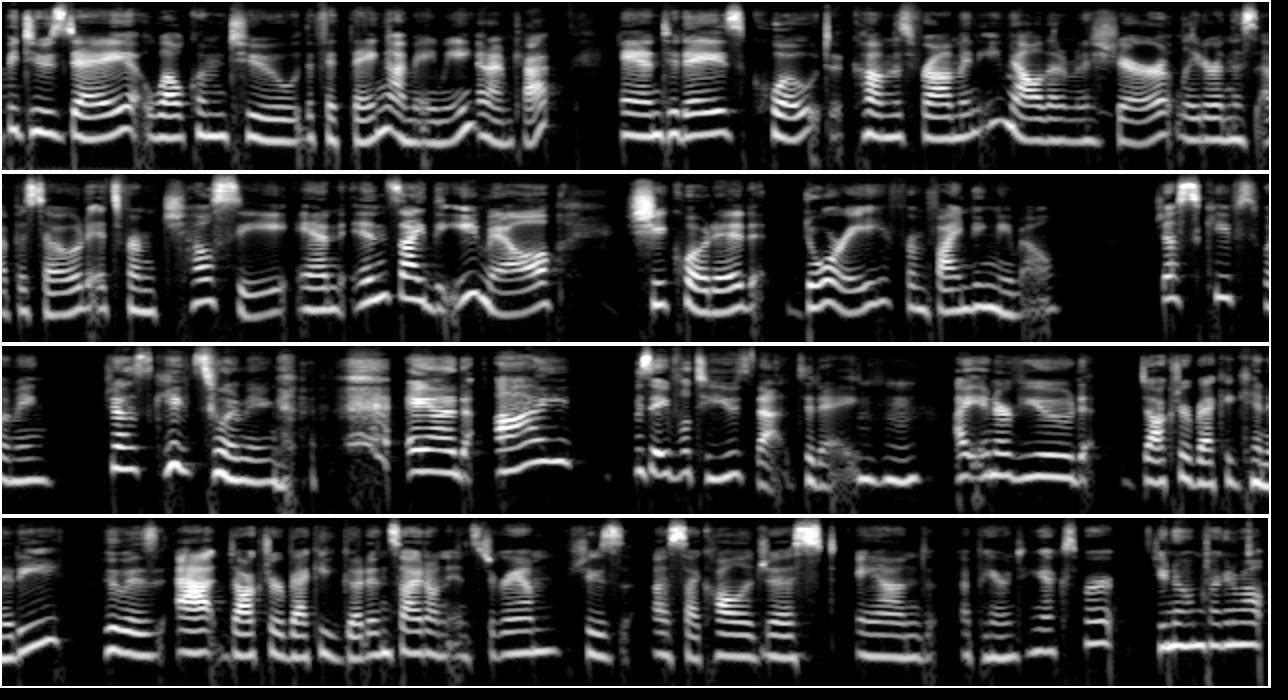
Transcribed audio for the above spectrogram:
Happy Tuesday. Welcome to The Fifth Thing. I'm Amy. And I'm Kat. And today's quote comes from an email that I'm going to share later in this episode. It's from Chelsea. And inside the email, she quoted Dory from Finding Nemo just keep swimming, just keep swimming. and I was able to use that today. Mm-hmm. I interviewed Dr. Becky Kennedy, who is at Dr. Becky Good Inside on Instagram. She's a psychologist and a parenting expert. Do you know who I'm talking about?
